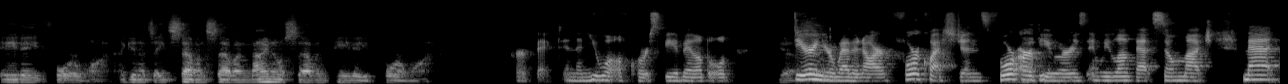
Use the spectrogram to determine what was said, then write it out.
8841. Again, it's 877 907 8841. Perfect. And then you will, of course, be available yes. during your webinar for questions for our viewers. And we love that so much. Matt,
